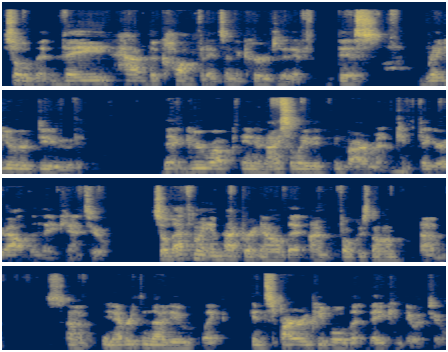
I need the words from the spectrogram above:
so that they have the confidence and the courage that if this regular dude that grew up in an isolated environment can figure it out, then they can too. So that's my impact right now that I'm focused on. Um, um, in everything that I do, like inspiring people that they can do it too.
